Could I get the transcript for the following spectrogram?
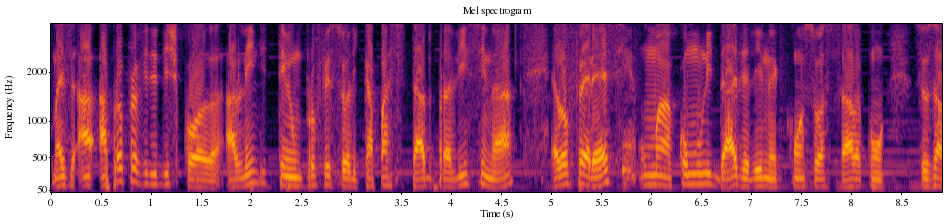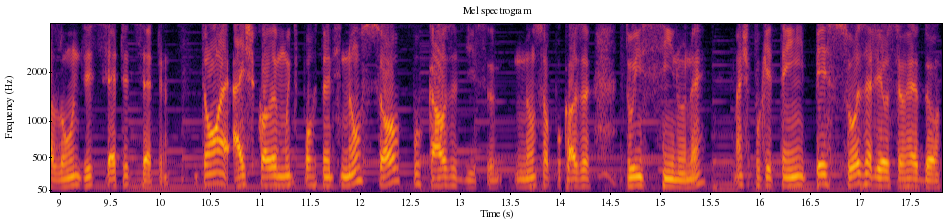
Mas a, a, própria vida de escola, além de ter um professor ali capacitado para lhe ensinar, ela oferece uma comunidade ali, né? Com a sua sala, com seus alunos, etc, etc. Então a, a escola é muito importante não só por causa disso, não só por causa do ensino, né? Mas porque tem pessoas ali ao seu redor.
